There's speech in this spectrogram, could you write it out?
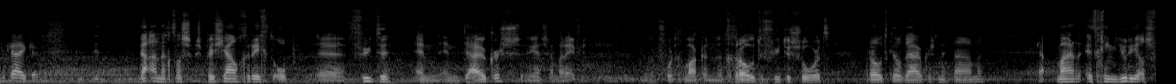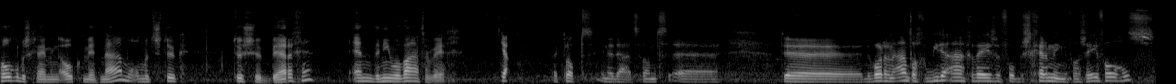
bekijken. De aandacht was speciaal gericht op futen en, en duikers. Ja, zeg maar even voor het gemak een grote futensoort. Roodkeelduikers met name. Ja. Maar het ging jullie als vogelbescherming ook met name om het stuk tussen Bergen en de Nieuwe Waterweg. Ja, dat klopt inderdaad. Want uh, De, er worden een aantal gebieden aangewezen voor bescherming van zeevogels.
